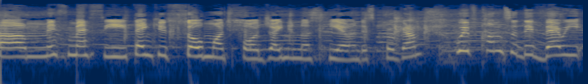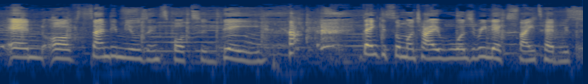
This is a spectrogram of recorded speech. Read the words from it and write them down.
Um, Miss Mercy, thank you so much for joining us here on this program. We've come to the very end of Sandy Musings for today. thank you so much. I was really excited with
